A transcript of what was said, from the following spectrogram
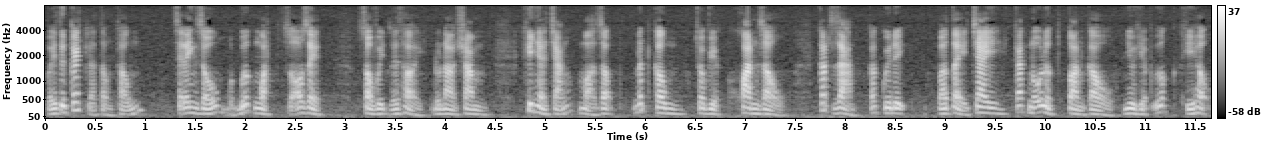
với tư cách là Tổng thống sẽ đánh dấu một bước ngoặt rõ rệt so với dưới thời Donald Trump khi Nhà Trắng mở rộng đất công cho việc khoan dầu, cắt giảm các quy định và tẩy chay các nỗ lực toàn cầu như Hiệp ước Khí hậu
